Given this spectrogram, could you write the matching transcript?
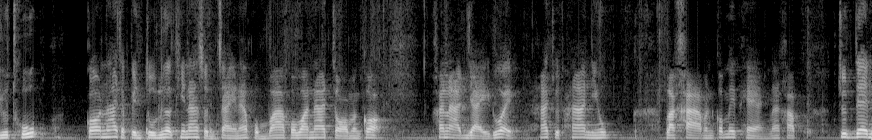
YouTube ก็น่าจะเป็นตัวเลือกที่น่าสนใจนะ ผมว่าเพราะว่าหน้าจอมันก็ขนาดใหญ่ด้วย 5.5 นิ้ว ราคามันก็ไม่แพงนะครับ จุดเด่น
